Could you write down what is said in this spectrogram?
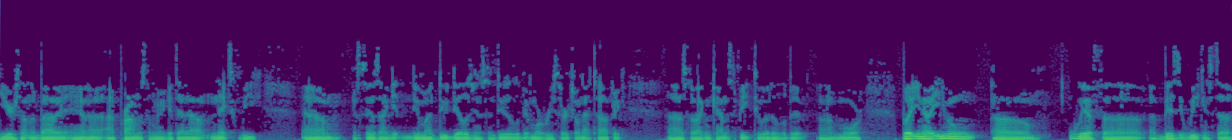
hear something about it, and uh, I promise I'm gonna get that out next week. Um, as soon as I get to do my due diligence and do a little bit more research on that topic, uh, so I can kind of speak to it a little bit uh, more. But you know, even uh, with uh, a busy week and stuff,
